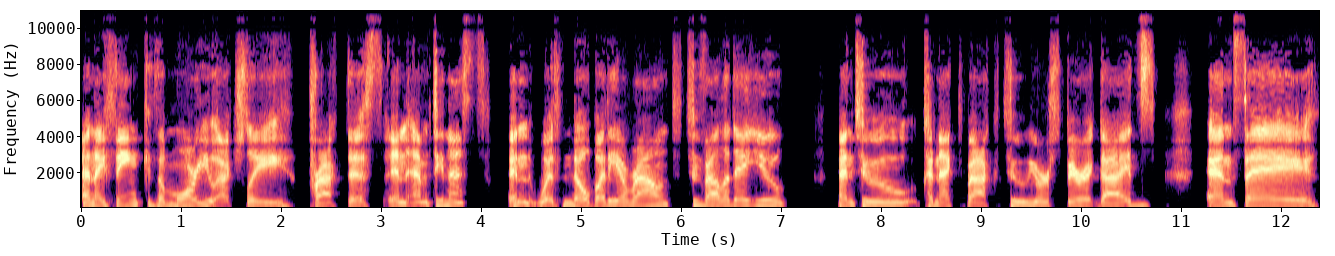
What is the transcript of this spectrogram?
And I think the more you actually practice in emptiness and with nobody around to validate you and to connect back to your spirit guides and say,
